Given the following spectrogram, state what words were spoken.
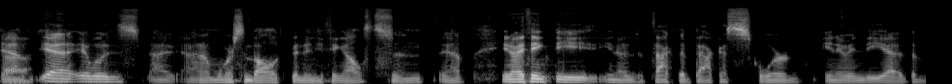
Yeah, Uh, yeah, it was I, I don't know more symbolic than anything else, and yeah, you know I think the you know the fact that Backes scored you know in the uh, the,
